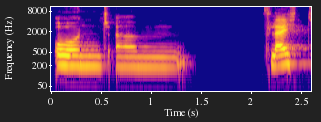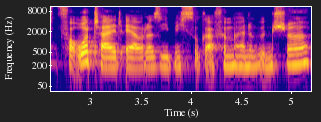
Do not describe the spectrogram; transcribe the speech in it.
Und ähm, vielleicht verurteilt er oder sie mich sogar für meine Wünsche.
